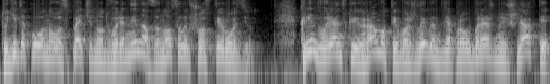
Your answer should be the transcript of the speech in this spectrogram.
Тоді такого новоспеченого дворянина заносили в шостий розділ. Крім дворянської грамоти, важливим для правобережної шляхти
